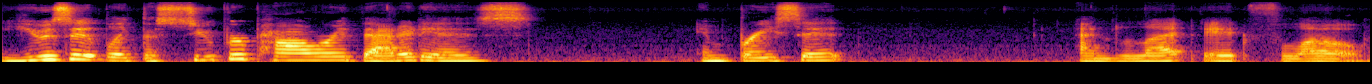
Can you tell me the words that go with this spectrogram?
Use it like the superpower that it is, embrace it, and let it flow.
